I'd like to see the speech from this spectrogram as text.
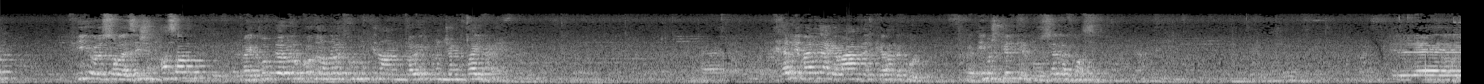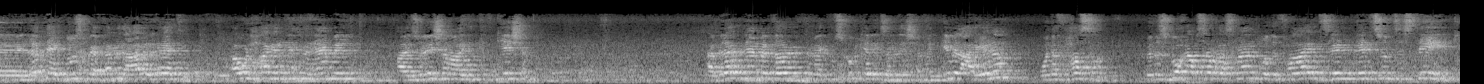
في aerosolization حصل الميكروب ده له القدره انه يدخل ممكن عن طريق conjunctiva خلي بالنا يا جماعة من الكلام ده كله. فدي مشكلة البروسيلا في مصر. ال lab diagnosis بيعتمد على الآتي. أول حاجة إن إحنا نعمل isolation identification قبلها بنعمل direct microscopical examination بنجيب العينة ونفحصها بنصبغها بصبغه اسمها ال modified Ziehl-Neelsen stain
